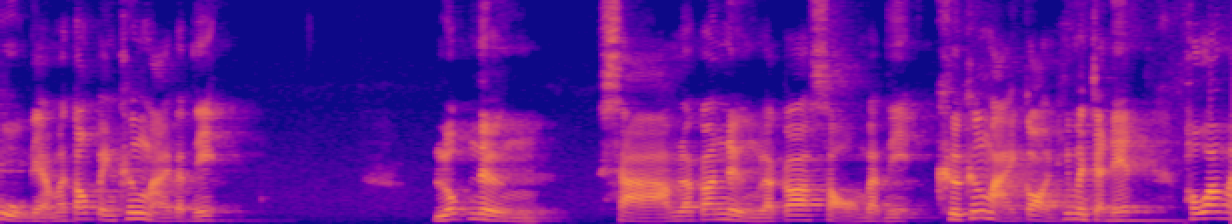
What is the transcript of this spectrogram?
ถูกเนี่ยมันต้องเป็นเครื่องหมายแบบนี้ ลบหนึ่งสามแล้วก็หนึ่งแล้วก็สองแบบนี้ คือเครื่องหมายก่อนที่มันจะเด็ด เพราะว่าไม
